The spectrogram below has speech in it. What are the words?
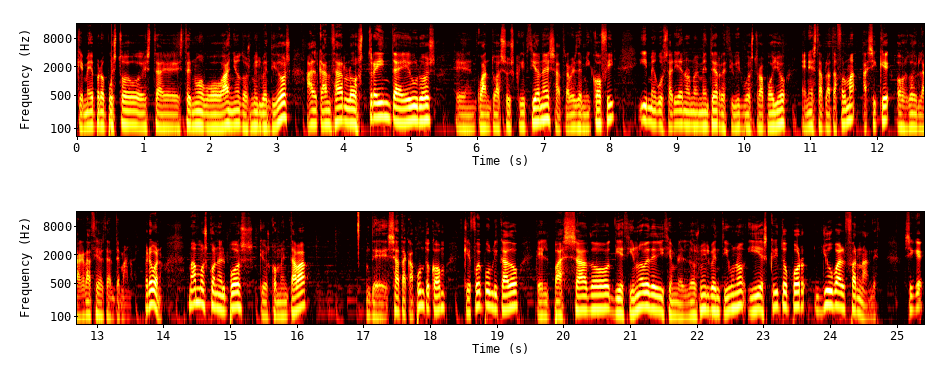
que me he propuesto este, este nuevo año 2022 alcanzar los 30 euros en cuanto a suscripciones a través de mi coffee y me gustaría enormemente recibir vuestro apoyo en esta plataforma, así que os doy las gracias de antemano. Pero bueno, vamos con el post que os comentaba de sataka.com que fue publicado el pasado 19 de diciembre del 2021 y escrito por Yuval Fernández. Así que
